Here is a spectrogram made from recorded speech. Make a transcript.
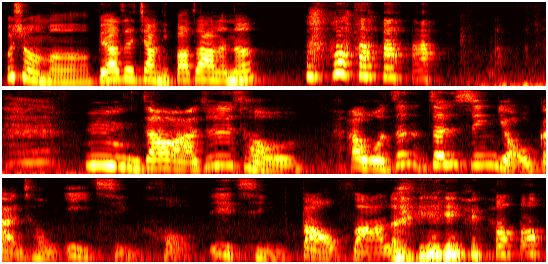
为什么不要再叫你爆炸了呢？嗯，你知道啊？就是从啊，我真真心有感，从疫情后，疫情爆发了以后，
